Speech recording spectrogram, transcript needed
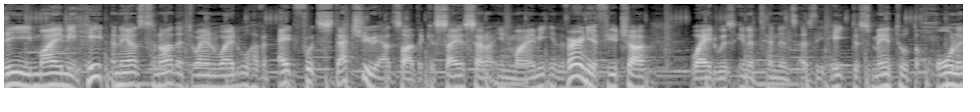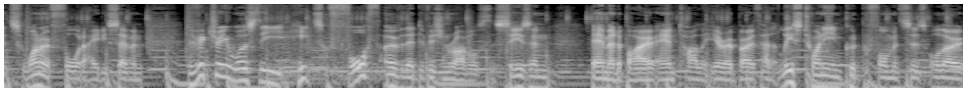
The Miami Heat announced tonight that Dwyane Wade will have an 8 foot statue outside the Kaseya Center in Miami in the very near future. Wade was in attendance as the Heat dismantled the Hornets 104 87. The victory was the Heat's fourth over their division rivals this season. Bam Adebayo and Tyler Herro both had at least 20 in good performances, although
